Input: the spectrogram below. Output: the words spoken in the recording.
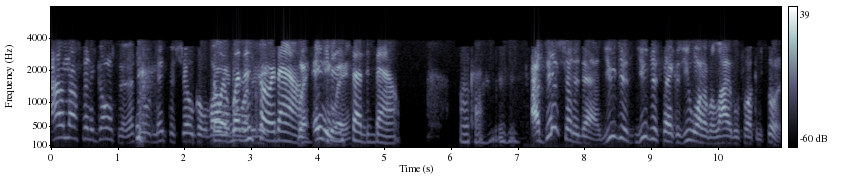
I'm not finna go into that. That's what make the show go longer. so it wasn't it tore down. But you anyway, didn't shut it down. Okay. hmm I did shut it down. You just you just saying because you want a reliable fucking source.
